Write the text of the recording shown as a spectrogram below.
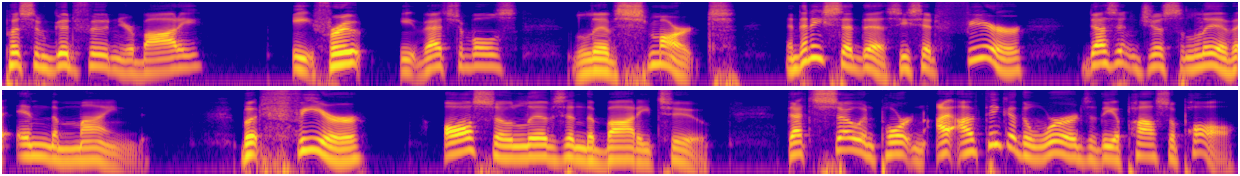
put some good food in your body, eat fruit, eat vegetables, live smart. And then he said this he said, Fear doesn't just live in the mind, but fear also lives in the body too. That's so important. I, I think of the words of the Apostle Paul.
